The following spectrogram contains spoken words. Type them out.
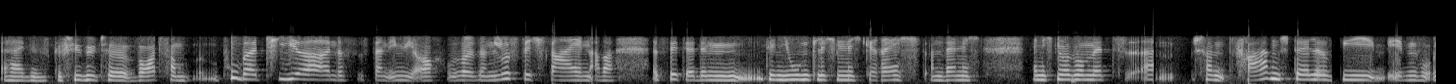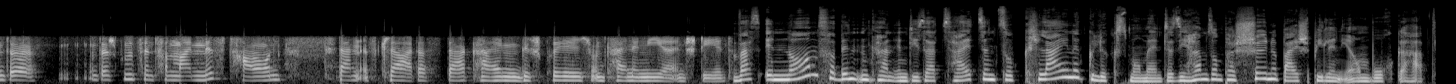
äh, dieses geflügelte Wort vom Pubertieren, das ist dann irgendwie auch, soll dann lustig sein, aber es wird ja den, den Jugendlichen nicht gerecht. Und wenn ich, wenn ich nur so mit äh, schon Fragen stelle, die eben so unter, unterspült sind von meinem Misstrauen, dann ist klar, dass da kein Gespräch und keine Nähe entsteht. Was enorm verbinden kann in dieser Zeit sind so kleine Glücksmomente. Sie haben so ein paar schöne Beispiele in Ihrem Buch gehabt.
